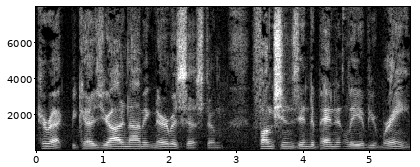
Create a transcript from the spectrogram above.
Correct, because your autonomic nervous system functions independently of your brain.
